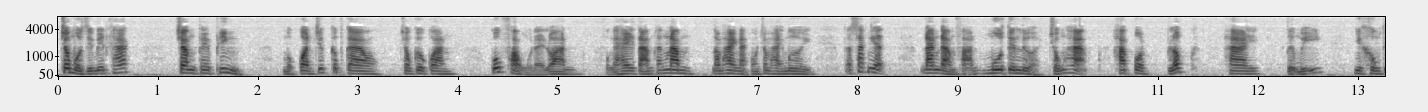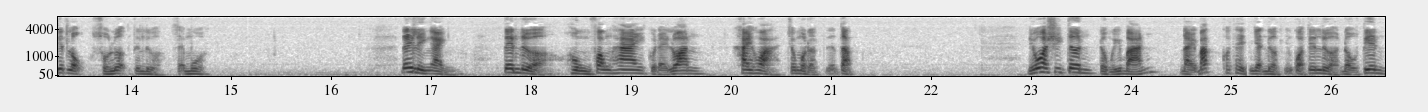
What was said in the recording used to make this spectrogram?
Trong một diễn biến khác, Trang Pei-ping, một quan chức cấp cao trong cơ quan quốc phòng của Đài Loan vào ngày 28 tháng 5 năm 2020 đã xác nhận đang đàm phán mua tên lửa chống hạm Harpoon Block 2 từ Mỹ nhưng không tiết lộ số lượng tên lửa sẽ mua. Đây là hình ảnh tên lửa Hùng Phong 2 của Đài Loan khai hỏa trong một đợt diễn tập. Nếu Washington đồng ý bán, Đài Bắc có thể nhận được những quả tên lửa đầu tiên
